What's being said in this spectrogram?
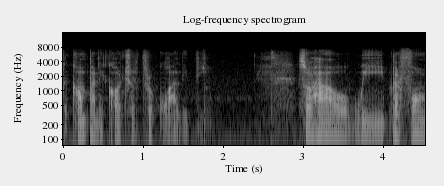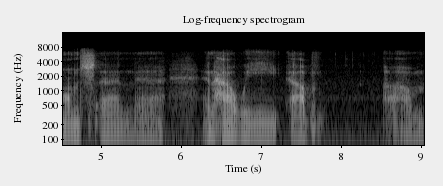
the company culture through quality so how we performs and uh, and how we uh, um,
